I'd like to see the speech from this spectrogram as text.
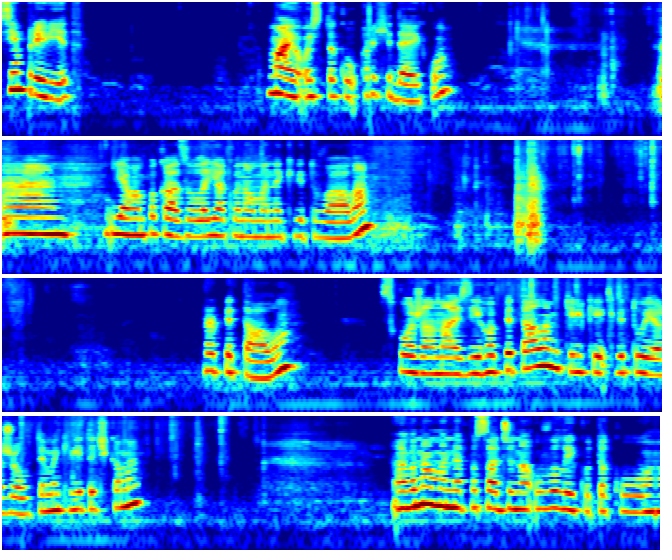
Всім привіт! Маю ось таку орхідейку. Е, я вам показувала, як вона у мене квітувала. Пропіталум. Схожа на зігопіталом, тільки квітує жовтими квіточками. Е, Вона у мене посаджена у велику таку,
